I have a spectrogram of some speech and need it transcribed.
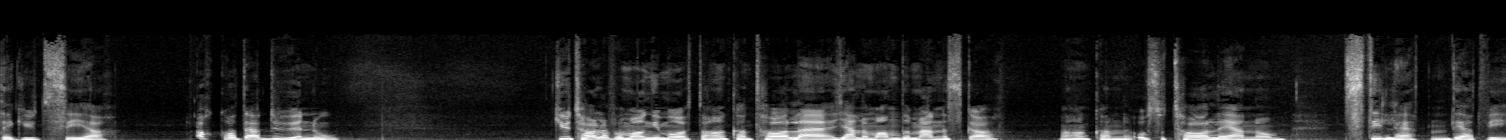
det Gud sier, akkurat der du er nå? Gud taler på mange måter. Han kan tale gjennom andre mennesker. Men han kan også tale gjennom stillheten, det at vi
